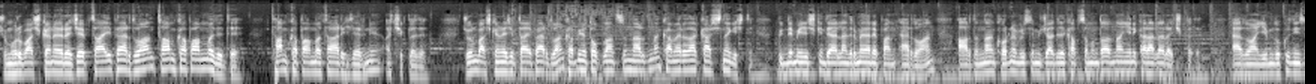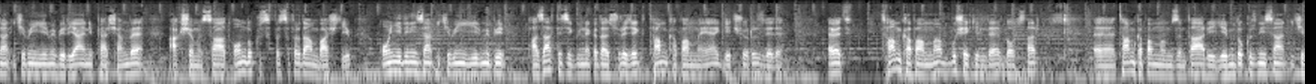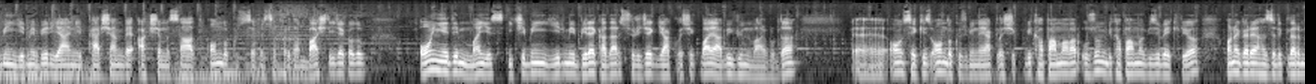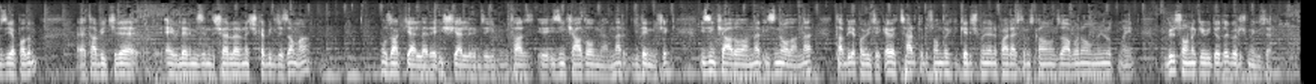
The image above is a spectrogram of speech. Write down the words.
Cumhurbaşkanı Recep Tayyip Erdoğan tam kapanma dedi. Tam kapanma tarihlerini açıkladı. Cumhurbaşkanı Recep Tayyip Erdoğan kabine toplantısının ardından kameralar karşısına geçti. Gündeme ilişkin değerlendirmeler yapan Erdoğan, ardından koronavirüsle mücadele kapsamında alınan yeni kararları açıkladı. Erdoğan 29 Nisan 2021 yani Perşembe akşamı saat 19.00'dan başlayıp 17 Nisan 2021 Pazartesi gününe kadar sürecek tam kapanmaya geçiyoruz dedi. Evet tam kapanma bu şekilde dostlar. Ee, tam kapanmamızın tarihi 29 Nisan 2021 yani Perşembe akşamı saat 19.00'da başlayacak olup 17 Mayıs 2021'e kadar sürecek yaklaşık baya bir gün var burada. Ee, 18-19 günde yaklaşık bir kapanma var. Uzun bir kapanma bizi bekliyor. Ona göre hazırlıklarımızı yapalım. Ee, tabii ki de evlerimizin dışarılarına çıkabileceğiz ama uzak yerlere, iş yerlerimize gibi bu tarz e, izin kağıdı olmayanlar gidemeyecek. İzin kağıdı olanlar, izni olanlar tabii yapabilecek. Evet her türlü sondaki gelişmelerini paylaştığımız kanalımıza abone olmayı unutmayın. Bir sonraki videoda görüşmek üzere.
